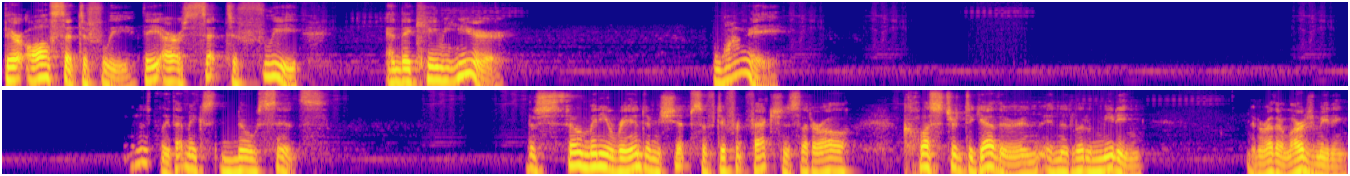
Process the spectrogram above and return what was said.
They're all set to flee. They are set to flee. And they came here. Why? Honestly, that makes no sense. There's so many random ships of different factions that are all clustered together in, in a little meeting in a rather large meeting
